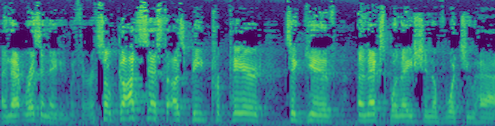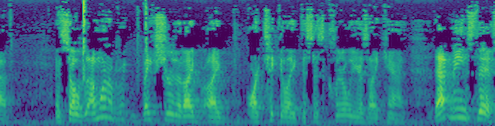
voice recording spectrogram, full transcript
And that resonated with her. And so God says to us, be prepared to give an explanation of what you have. And so I want to make sure that I, I articulate this as clearly as I can. That means this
